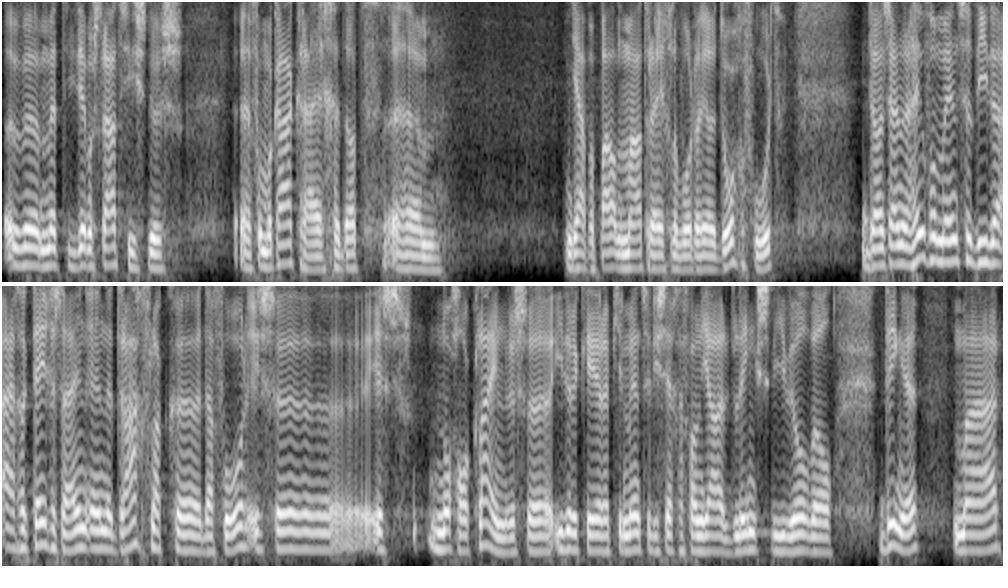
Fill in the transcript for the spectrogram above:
we met die demonstraties dus voor elkaar krijgen dat ehm, ja, bepaalde maatregelen worden eh, doorgevoerd. Dan zijn er heel veel mensen die daar eigenlijk tegen zijn. En het draagvlak uh, daarvoor is, uh, is nogal klein. Dus iedere keer heb je mensen die zeggen van... ja, links die wil wel dingen. Maar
